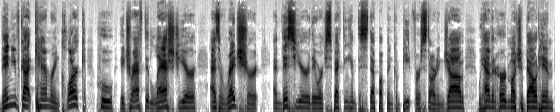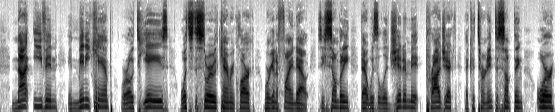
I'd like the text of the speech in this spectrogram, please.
Then you've got Cameron Clark, who they drafted last year as a redshirt. And this year, they were expecting him to step up and compete for a starting job. We haven't heard much about him, not even in minicamp or OTAs. What's the story with Cameron Clark? We're going to find out. See, somebody that was a legitimate project that could turn into something, or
